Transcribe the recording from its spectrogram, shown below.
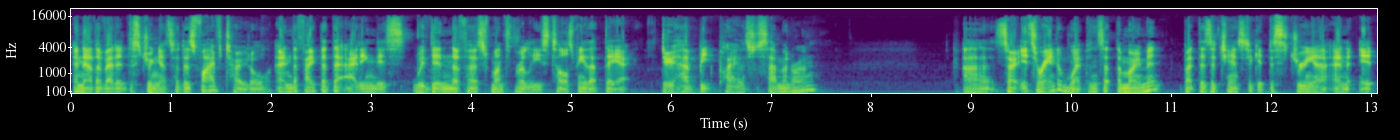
And now they've added the stringer, so there's five total. And the fact that they're adding this within the first month of release tells me that they do have big plans for Salmon Run. Uh, so it's random weapons at the moment, but there's a chance to get the stringer, and it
